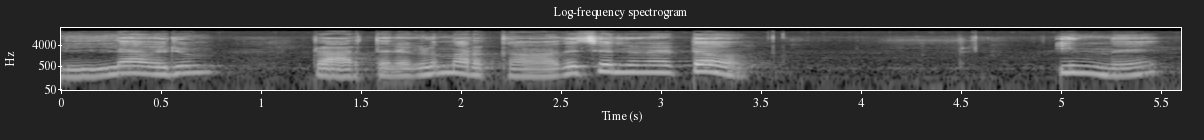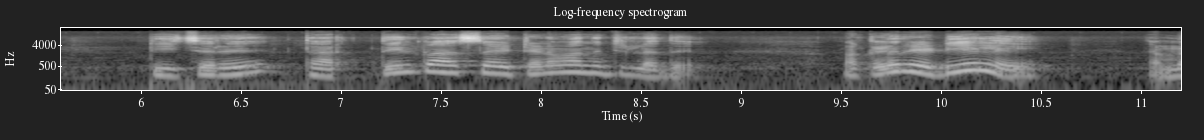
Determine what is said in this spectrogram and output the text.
എല്ലാവരും പ്രാർത്ഥനകൾ മറക്കാതെ ചൊല്ലണം കേട്ടോ. ഇന്ന് ടീച്ചർ തെർത്തിൽ ക്ലാസ്സുമായിട്ടാണ് വന്നിട്ടുള്ളത്. മക്കൾ റെഡിയല്ലേ നമ്മൾ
